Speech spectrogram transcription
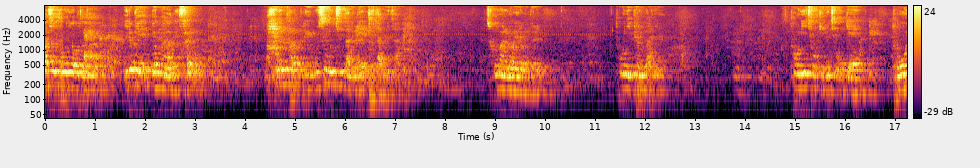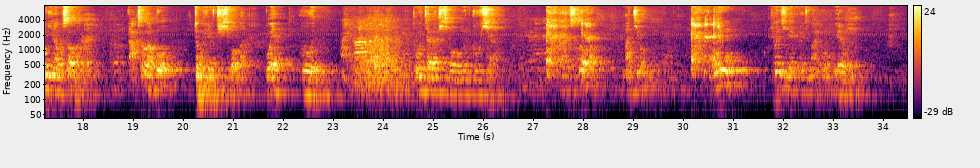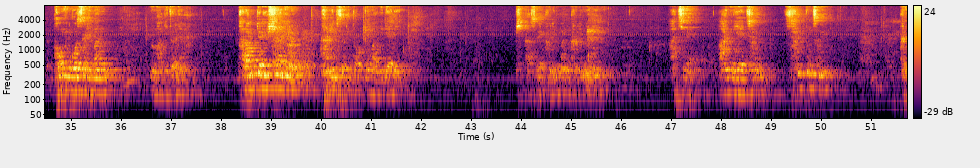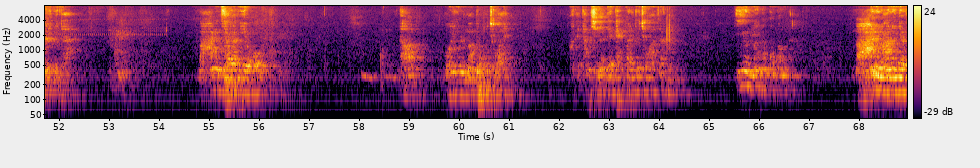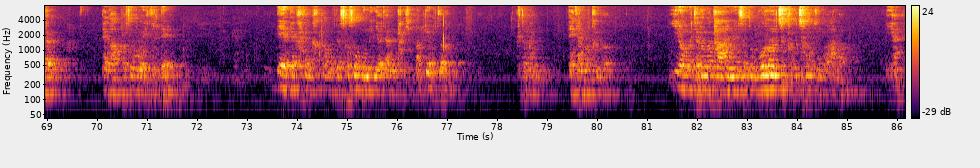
저같이 돈이 없어도 이렇게 명랑하게 살고 많은 사람들에게 웃음을 준다는 게 부자입니다. 정말로 여러분들 돈이 별거 아니야. 돈이 좋기는 좋은 게 돈이라고 써봐. 딱 써갖고 종이를 뒤집어봐. 뭐야? 굿. 돈자가 뒤집어보면 굿이야. 가서 써봐. 맞죠? 너무 현실에 그러지 말고 여러분 검은 고소리만 음악이더냐 바람결에 휘날리는 풀잎소리도 음악이래니 피카소의 그림만 그리면 아침에 안개에 찬 산등성 그림이다. 많은 사람이 오고 나 얼굴만 보고 좋아해 근데 당신은 내 백발도 좋아하잖아 이 얼마나 고맙나 많은 많은 여자 아파서 누워있을 때 내 옆에 가장 가까운 곳에 서서 우는 여자는 당신밖에 없어. 그동안 내 잘못한 거 이런 거 저런 거 다 알면서도 모르는 척하고 참아준 거 알아. 미안해.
